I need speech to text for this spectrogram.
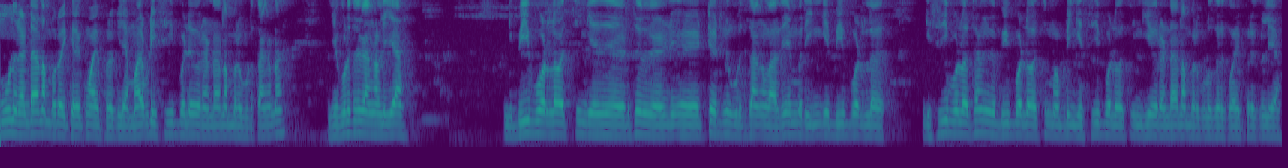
மூணு ரெண்டாம் நம்பர் வைக்கிறக்கும் வாய்ப்பு இருக்கு இல்லையா? மறுபடியும் சி போர்டில் ஒரு ரெண்டாம் நம்பர் கொடுத்தாங்கன்னா இங்கே கொடுத்துருக்காங்க இல்லையா? இங்கே பி போர்டில் வச்சு இங்கே எடுத்து எட்டு எடுத்துன்னு கொடுத்தாங்களா அதே மாதிரி இங்கே பி போர்டில் இங்கே சி போர்டில் வச்சாங்க இங்கே பி போர்டில் வச்சோம் அப்படி இங்கே சி போர்டில் வச்சு இங்கேயும் ரெண்டாம் நம்பர் கொடுக்குறக்கு வாய்ப்பு இருக்கு இல்லையா?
